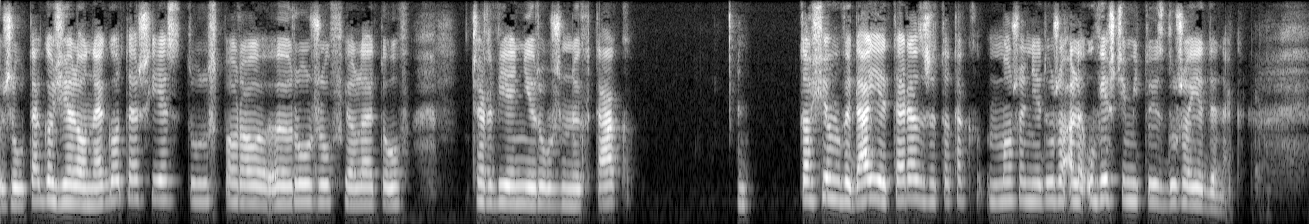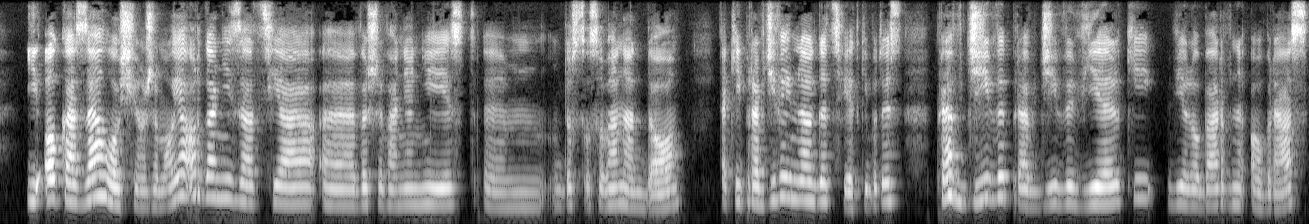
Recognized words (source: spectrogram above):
żółtego, zielonego też jest tu sporo różów, fioletów, czerwieni różnych, tak? To się wydaje teraz, że to tak może niedużo, ale uwierzcie mi, tu jest dużo jedynek. I okazało się, że moja organizacja e, wyszywania nie jest dostosowana do takiej prawdziwej mnogocwietki, bo to jest prawdziwy, prawdziwy, wielki, wielobarwny obraz.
